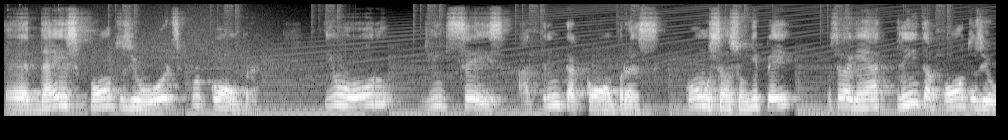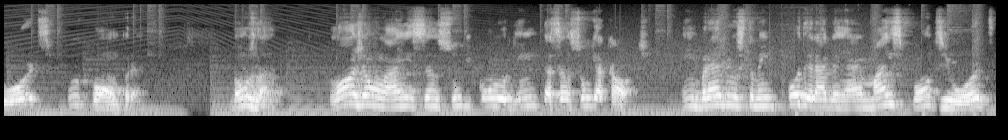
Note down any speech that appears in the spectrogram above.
é, 10 pontos rewards por compra. E o ouro de 26 a 30 compras com o Samsung Pay, você vai ganhar 30 pontos rewards por compra. Vamos lá. Loja online Samsung com login da Samsung Account. Em breve você também poderá ganhar mais pontos rewards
